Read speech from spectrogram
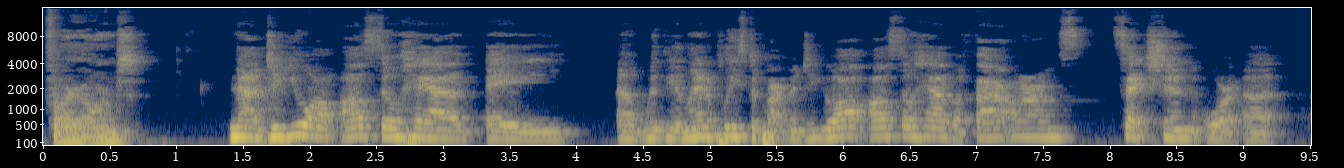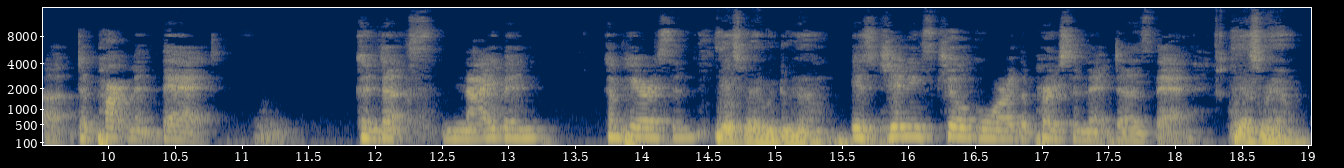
firearms. Now, do you all also have a, uh, with the Atlanta Police Department, do you all also have a firearms section or a, a department that conducts NIBIN comparisons? Yes, ma'am. We do now. Is Jennings Kilgore the person that does that? Yes, ma'am.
